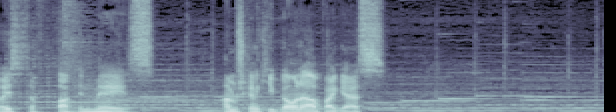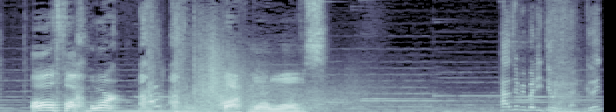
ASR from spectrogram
Place is a fucking maze. I'm just gonna keep going up, I guess. Oh fuck, more. fuck, more wolves. How's everybody doing tonight? Good?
